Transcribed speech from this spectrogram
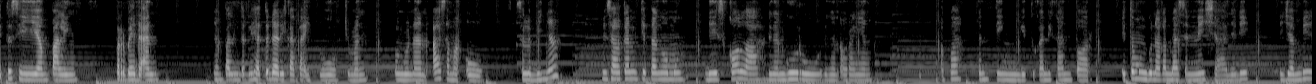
itu sih yang paling perbedaan yang paling terlihat tuh dari kata itu. Cuman penggunaan A sama O. Selebihnya misalkan kita ngomong di sekolah dengan guru, dengan orang yang apa penting gitu kan di kantor, itu menggunakan bahasa Indonesia. Jadi di Jambi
